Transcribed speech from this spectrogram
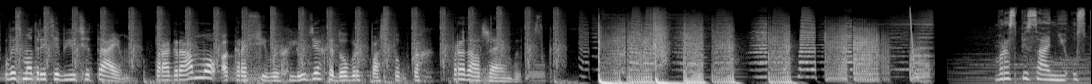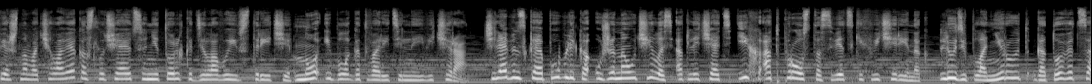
Вы смотрите Beauty Time, программу о красивых людях и добрых поступках. Продолжаем выпуск. В расписании успешного человека случаются не только деловые встречи, но и благотворительные вечера. Челябинская публика уже научилась отличать их от просто светских вечеринок. Люди планируют, готовятся,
